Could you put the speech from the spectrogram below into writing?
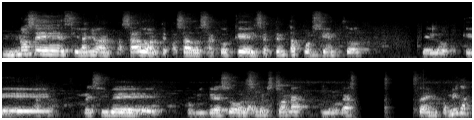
no sé si el año pasado o antepasado, sacó que el 70% de lo que recibe como ingreso la Sí. persona lo gasta en comida.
